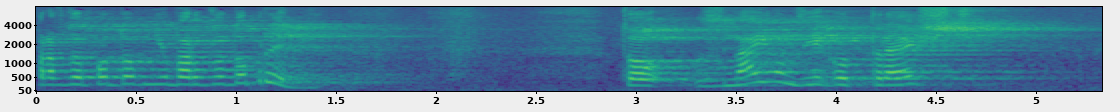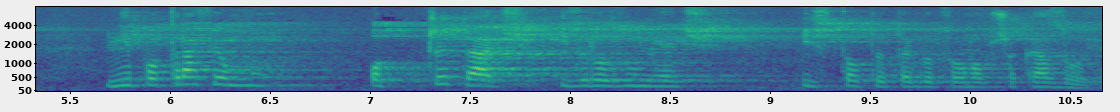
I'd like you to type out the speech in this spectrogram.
prawdopodobnie bardzo dobrymi, to znając jego treść, nie potrafią odczytać i zrozumieć istoty tego, co ono przekazuje.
